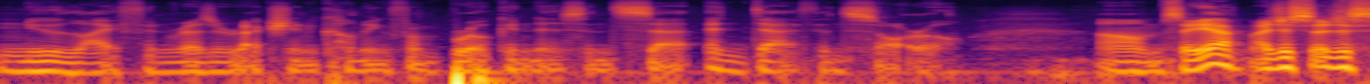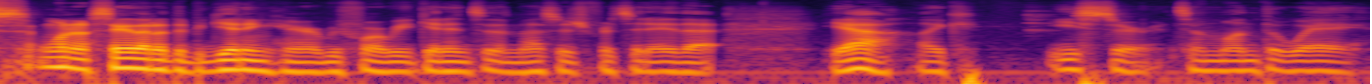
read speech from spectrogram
new life and resurrection coming from brokenness and set and death and sorrow. Um, so yeah, I just I just want to say that at the beginning here before we get into the message for today that yeah, like Easter, it's a month away.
